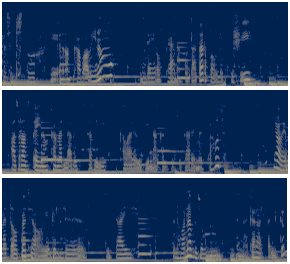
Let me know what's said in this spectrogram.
ከስድስት አካባቢ ነው። እንደ አውሮፓውያን አቆጣጠር በ2019 ነው ከመላ ቤተሰቤ ከባለቤቴና ከልጆቼ ጋር የመጣሁት። ያው የመጣሁበት ያው የግል ጉዳይ ስለሆነ ብዙም መናገር አልፈልግም።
